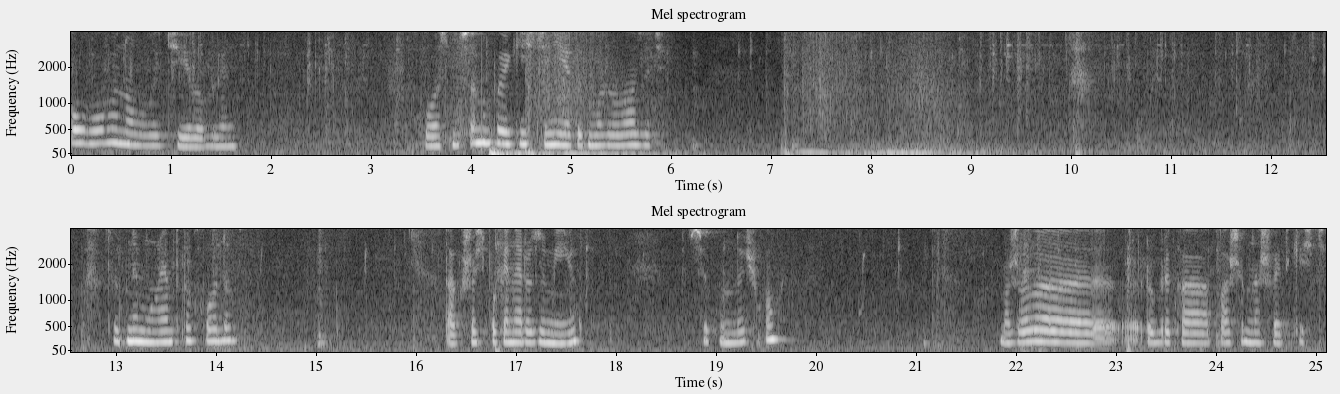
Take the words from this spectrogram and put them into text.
Ого, воно блін. В космос. А ну по якій стіні я тут можу лазити. Тут немає проходу. Так, щось поки не розумію. Секундочку. Можливо, рубрика пашем на швидкість.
